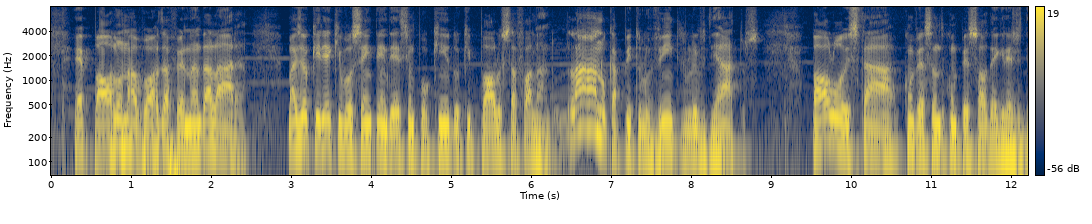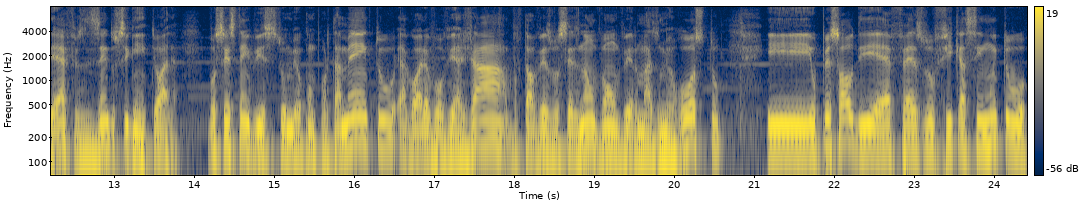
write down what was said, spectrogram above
é Paulo na voz da Fernanda Lara. Mas eu queria que você entendesse um pouquinho do que Paulo está falando. Lá no capítulo 20 do livro de Atos, Paulo está conversando com o pessoal da igreja de Éfeso, dizendo o seguinte: olha, vocês têm visto o meu comportamento, agora eu vou viajar, talvez vocês não vão ver mais o meu rosto. E o pessoal de Éfeso fica assim muito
